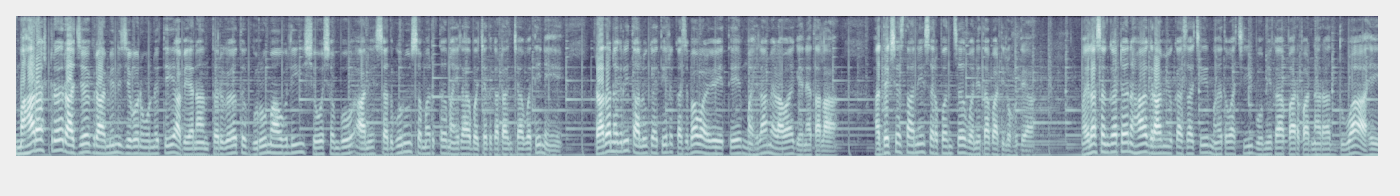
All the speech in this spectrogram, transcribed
महाराष्ट्र राज्य ग्रामीण जीवन उन्नती अभियानांतर्गत गुरुमाऊली शिवशंभू आणि सद्गुरू समर्थ महिला बचत गटांच्या वतीने राधानगरी तालुक्यातील कसबा वाळवे येथे महिला मेळावा घेण्यात आला. अध्यक्षस्थानी सरपंच वनिता पाटील होत्या. महिला संघटन हा ग्रामविकासाची महत्त्वाची भूमिका पार पाडणारा दुवा आहे.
